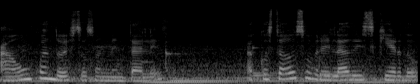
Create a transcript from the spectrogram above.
aun cuando estos son mentales, acostado sobre el lado izquierdo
